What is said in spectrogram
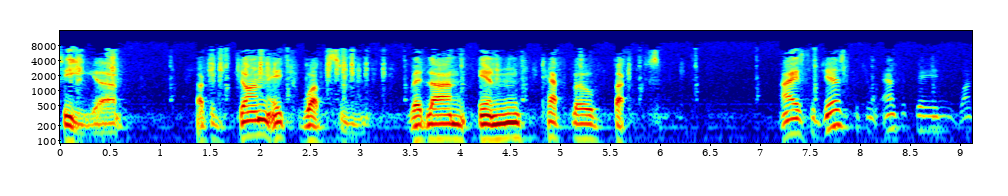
see. Uh, Dr. John H. Watson, Red Lion Inn, Taplow, Bucks. I suggest that you ascertain one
